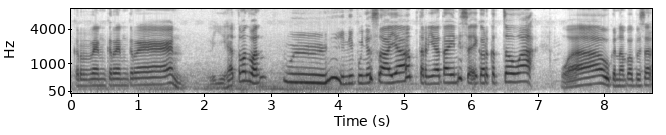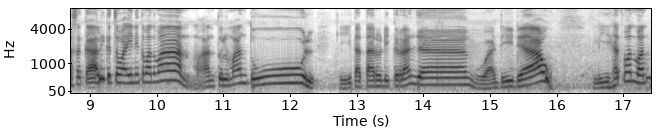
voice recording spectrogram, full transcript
Keren, keren, keren. Lihat teman-teman. Wih, ini punya sayap. Ternyata ini seekor kecoa. Wow, kenapa besar sekali kecoa ini teman-teman? Mantul, mantul. Kita taruh di keranjang. Wadidaw. Lihat teman-teman.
